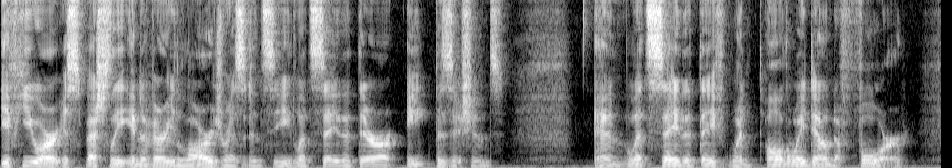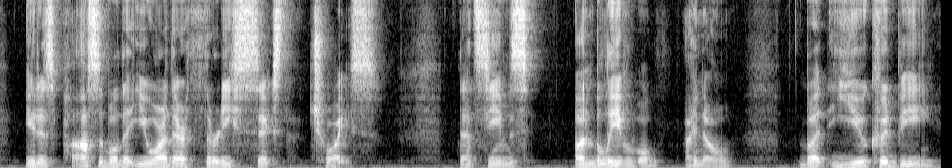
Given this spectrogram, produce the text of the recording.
if you are especially in a very large residency, let's say that there are eight positions, and let's say that they went all the way down to four, it is possible that you are their 36th choice. That seems unbelievable, I know, but you could be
